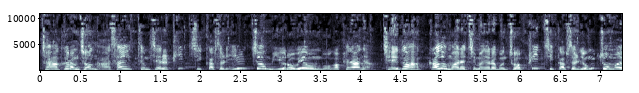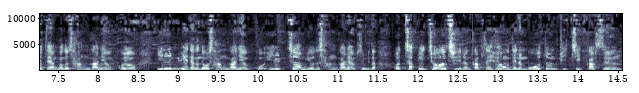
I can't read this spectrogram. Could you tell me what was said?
자 그럼 저 나사의 틈새를 피치 값을 1.2로 외우면 뭐가 편하냐? 제가 아까도 말했지만 여러분 저 피치 값을 0.5에 대한 것도 상관이 없고요. 1mm에 대한 것도 상관이 없고 1.25도 상관이 없습니다. 어차피 저 지름값에 허용되는 모든 피치 값은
